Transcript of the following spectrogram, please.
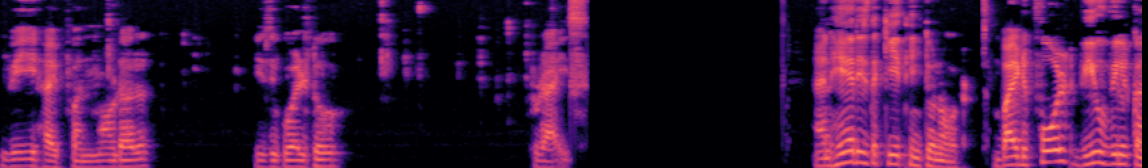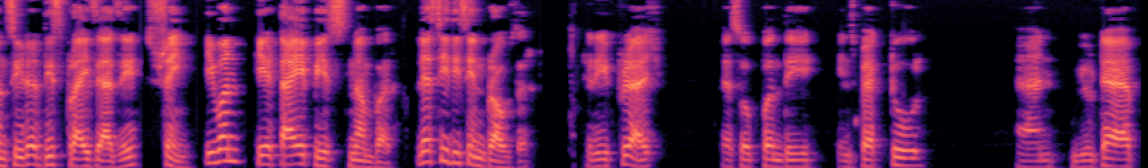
v hyphen model is equal to price. And here is the key thing to note. By default Vue will consider this price as a string. Even here type is number. Let's see this in browser. Refresh. Let's open the inspect tool and Vue tab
